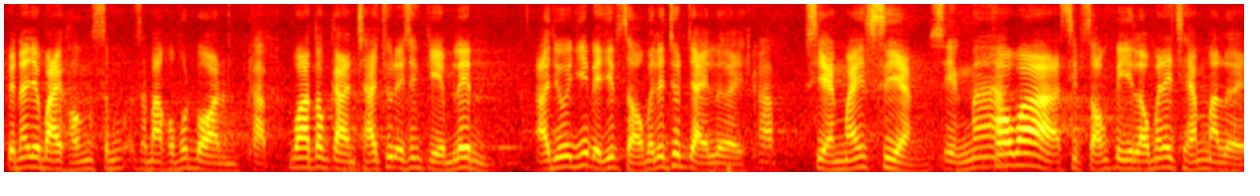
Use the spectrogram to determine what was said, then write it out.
เป็นนโยบายของสมสมาคมฟุตบอล ครับว่าต้องการใช้ชุดเอเชียนเกมเล่น อายุ21 22 ไปเล่นชุดใหญ่เลย ครับ เสี่ยงไหมเสี่ยง เสียงมาก เพราะว่า 12 ปีเราไม่ได้แชมป์มาเลย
